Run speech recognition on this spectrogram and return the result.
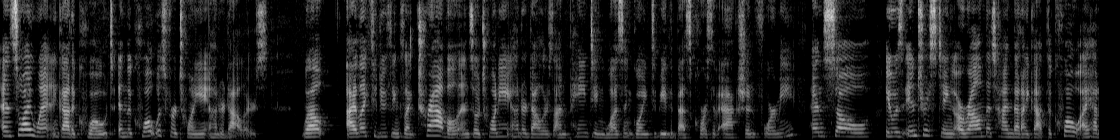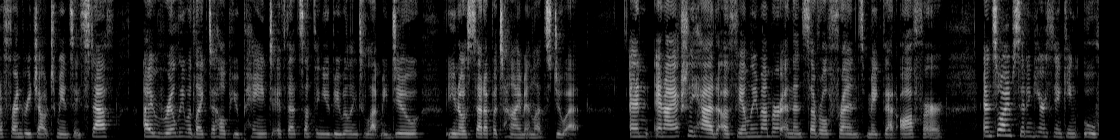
And so I went and got a quote, and the quote was for $2,800. Well, I like to do things like travel, and so $2,800 on painting wasn't going to be the best course of action for me. And so it was interesting. Around the time that I got the quote, I had a friend reach out to me and say, Steph, I really would like to help you paint if that's something you'd be willing to let me do. You know, set up a time and let's do it. And and I actually had a family member and then several friends make that offer. And so I'm sitting here thinking, ooh,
